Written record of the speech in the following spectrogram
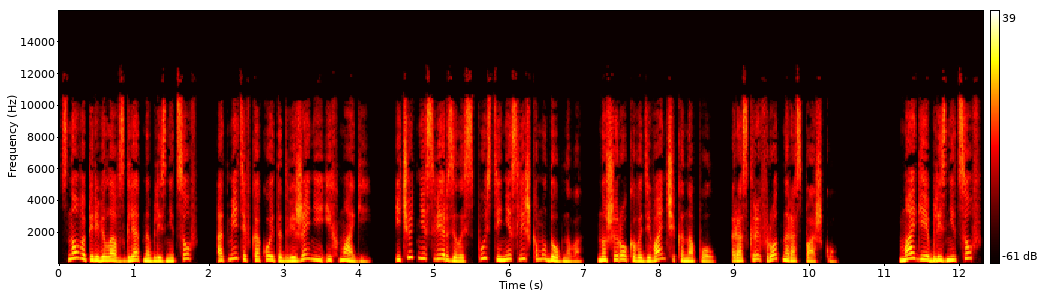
Снова перевела взгляд на близнецов отметив какое-то движение их магии, и чуть не сверзилась с пусть и не слишком удобного, но широкого диванчика на пол, раскрыв рот нараспашку. Магия близнецов,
